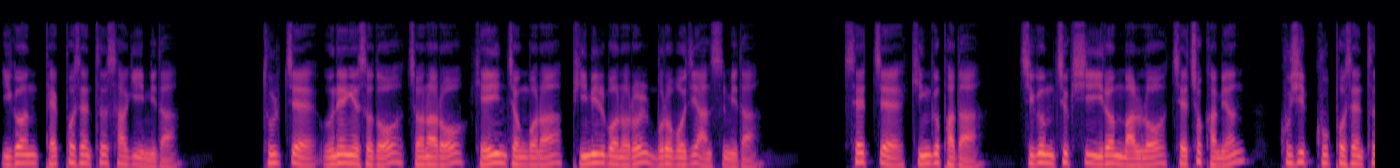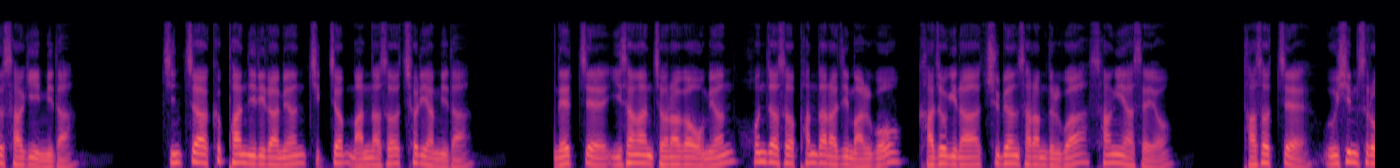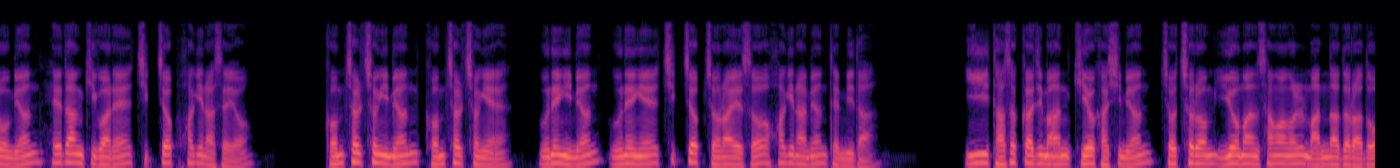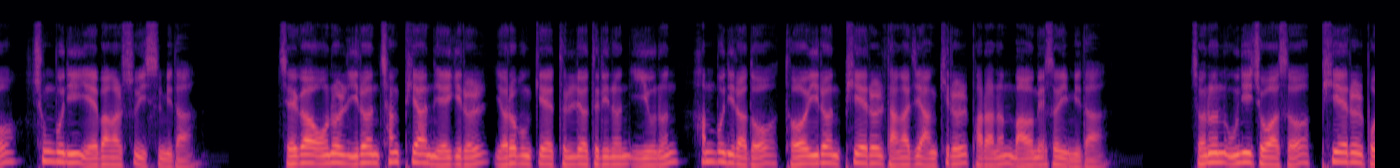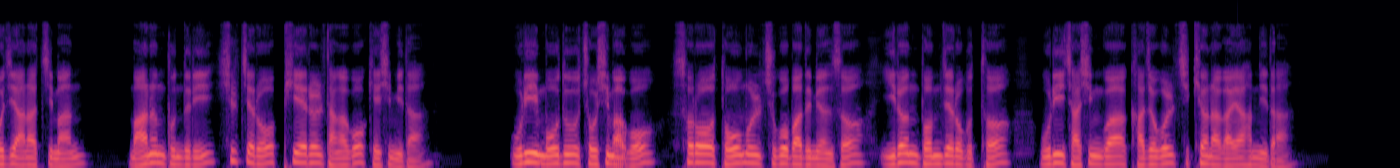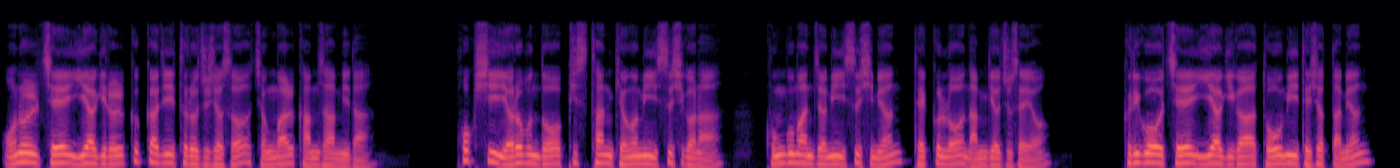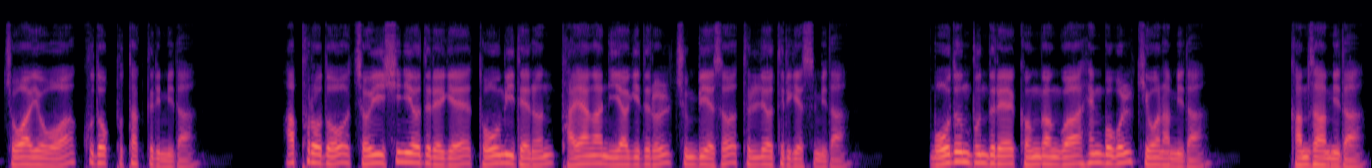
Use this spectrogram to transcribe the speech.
이건 100% 사기입니다. 둘째, 은행에서도 전화로 개인정보나 비밀번호를 물어보지 않습니다. 셋째, 긴급하다. 지금 즉시 이런 말로 재촉하면 99% 사기입니다. 진짜 급한 일이라면 직접 만나서 처리합니다. 넷째, 이상한 전화가 오면 혼자서 판단하지 말고 가족이나 주변 사람들과 상의하세요. 다섯째, 의심스러우면 해당 기관에 직접 확인하세요. 검찰청이면 검찰청에, 은행이면 은행에 직접 전화해서 확인하면 됩니다. 이 다섯 가지만 기억하시면 저처럼 위험한 상황을 만나더라도 충분히 예방할 수 있습니다. 제가 오늘 이런 창피한 얘기를 여러분께 들려드리는 이유는 한 분이라도 더 이런 피해를 당하지 않기를 바라는 마음에서입니다. 저는 운이 좋아서 피해를 보지 않았지만 많은 분들이 실제로 피해를 당하고 계십니다. 우리 모두 조심하고 서로 도움을 주고받으면서 이런 범죄로부터 우리 자신과 가족을 지켜나가야 합니다. 오늘 제 이야기를 끝까지 들어주셔서 정말 감사합니다. 혹시 여러분도 비슷한 경험이 있으시거나 궁금한 점이 있으시면 댓글로 남겨주세요. 그리고 제 이야기가 도움이 되셨다면 좋아요와 구독 부탁드립니다. 앞으로도 저희 시니어들에게 도움이 되는 다양한 이야기들을 준비해서 들려드리겠습니다. 모든 분들의 건강과 행복을 기원합니다. 감사합니다.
